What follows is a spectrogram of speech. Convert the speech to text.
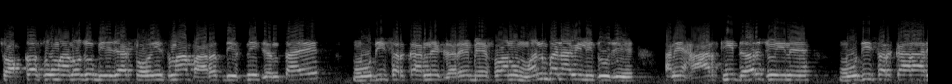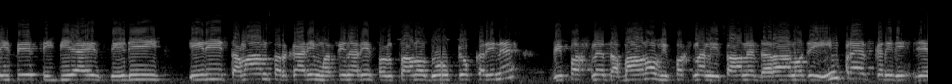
ચોક્કસ હું માનું છું બે હજાર ચોવીસમાં ભારત દેશની જનતાએ મોદી સરકારને ઘરે બેસવાનું મન બનાવી લીધું છે અને હારથી ડર જોઈને મોદી સરકાર આ રીતે સીબીઆઈ સીડી ઈડી તમામ સરકારી મશીનરી સંસ્થાનો દુરુપયોગ કરીને વિપક્ષને દબાવવાનો, વિપક્ષના નેતાઓને ડરાવવાનો જે હિન પ્રયાસ કરી રહી છે,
